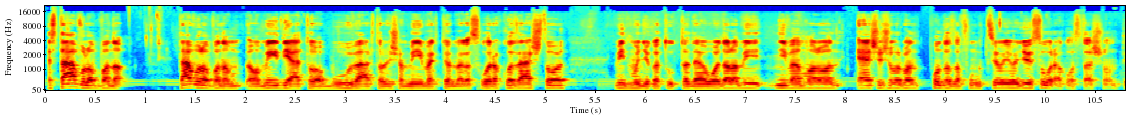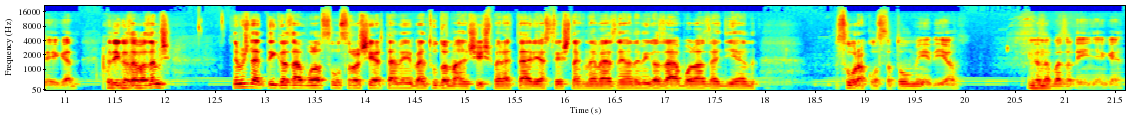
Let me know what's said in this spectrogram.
ez távolabb van a, távolabb van a, a médiától, a bulvártól és a mémektől, meg a szórakozástól, mint mondjuk a tudtad e oldal, ami nyilvánvalóan elsősorban pont az a funkciója, hogy ő szórakoztasson téged. Tehát igazából az nem is, nem is lehet igazából a szószoros értelmében tudományos ismeretterjesztésnek nevezni, hanem igazából az egy ilyen szórakoztató média. Igazából ez a lényege.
